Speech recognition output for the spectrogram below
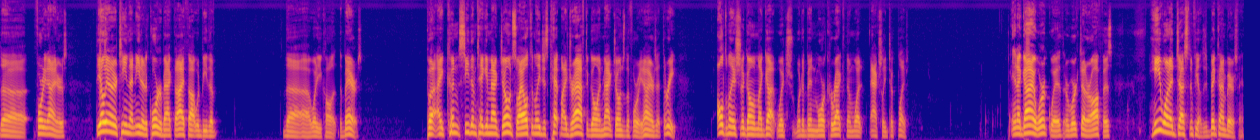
the 49ers, the only other team that needed a quarterback that I thought would be the the uh, what do you call it? The Bears but I couldn't see them taking Mac Jones, so I ultimately just kept my draft to going Mac Jones of the 49ers at three. Ultimately, I should have gone with my gut, which would have been more correct than what actually took place. And a guy I work with or worked at our office, he wanted Justin Fields. He's a big time Bears fan.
